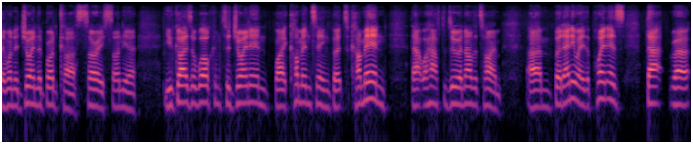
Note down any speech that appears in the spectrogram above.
they want to join the broadcast. Sorry, Sonia. You guys are welcome to join in by commenting, but to come in, that we'll have to do another time. Um, but anyway, the point is that uh,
